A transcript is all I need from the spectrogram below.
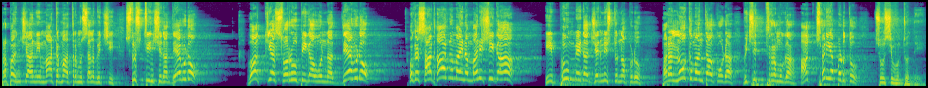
ప్రపంచాన్ని మాట మాత్రము సెలవిచ్చి సృష్టించిన దేవుడు వాక్య స్వరూపిగా ఉన్న దేవుడు ఒక సాధారణమైన మనిషిగా ఈ భూమి మీద జన్మిస్తున్నప్పుడు పరలోకమంతా కూడా విచిత్రముగా ఆశ్చర్యపడుతూ చూసి ఉంటుంది.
